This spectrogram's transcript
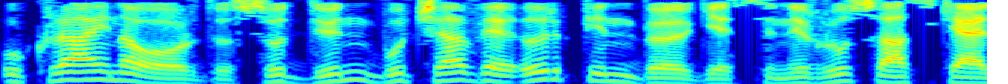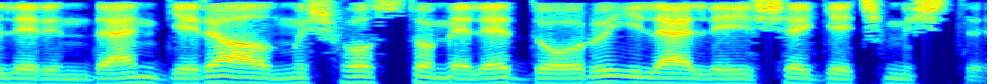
Ukrayna ordusu dün Buça ve Irpin bölgesini Rus askerlerinden geri almış Hostomel'e doğru ilerleyişe geçmişti.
